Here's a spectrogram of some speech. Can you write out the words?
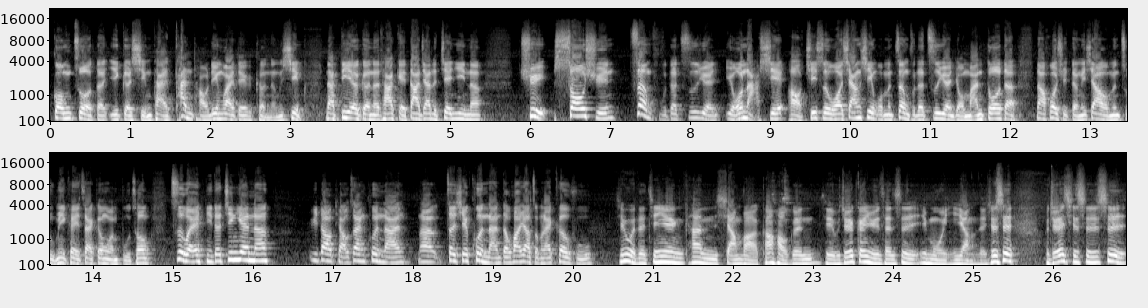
工作的一个形态，探讨另外的一个可能性。那第二个呢，他给大家的建议呢，去搜寻。政府的资源有哪些？好，其实我相信我们政府的资源有蛮多的。那或许等一下我们主秘可以再跟我们补充。志伟，你的经验呢？遇到挑战困难，那这些困难的话要怎么来克服？其实我的经验和想法刚好跟，我觉得跟云晨是一模一样的，就是我觉得其实是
